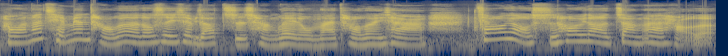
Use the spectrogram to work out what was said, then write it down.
好了，那前面讨论的都是一些比较职场类的，我们来讨论一下交友时候遇到的障碍。好了，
